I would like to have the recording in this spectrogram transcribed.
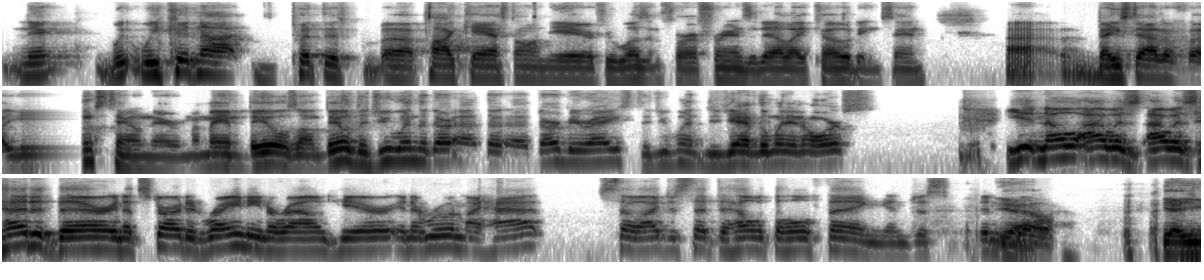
Nick, we, we could not put this uh, podcast on the air if it wasn't for our friends at LA Coatings and uh, based out of uh, Youngstown. There, my man Bill's on. Bill, did you win the, der- uh, the uh, Derby race? Did you win? Did you have the winning horse? You know, I was I was headed there, and it started raining around here, and it ruined my hat. So I just said to hell with the whole thing, and just didn't Yeah. go. Yeah, you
